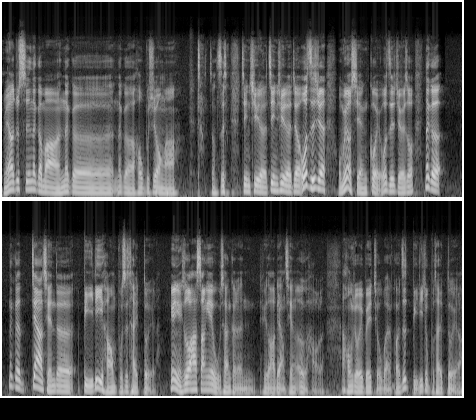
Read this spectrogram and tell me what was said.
没有，就吃那个嘛，那个那个侯不雄啊。总之进去了，进去了就，我只是觉得我没有嫌贵，我只是觉得说那个。那个价钱的比例好像不是太对了，因为你说它商业午餐可能比如说两千二好了，那红酒一杯九百块，这比例就不太对啊。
